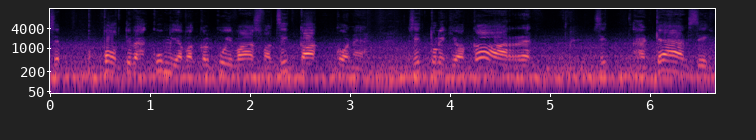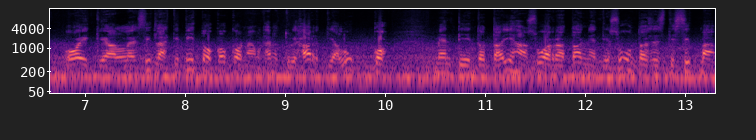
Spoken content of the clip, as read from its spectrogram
se poltti vähän kumia, vaikka oli kuiva asfalt. Sitten kakkonen. Sitten tulikin jo kaarre. Sitten hän käänsi oikealle. Sitten lähti pito kokonaan, mutta hänelle tuli hartialukko. Mentiin tota ihan suoraan tangentin suuntaisesti. Sitten mä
